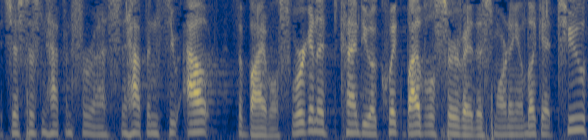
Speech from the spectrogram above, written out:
It just doesn't happen for us. It happened throughout the Bible. So we're going to kind of do a quick Bible survey this morning and look at two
